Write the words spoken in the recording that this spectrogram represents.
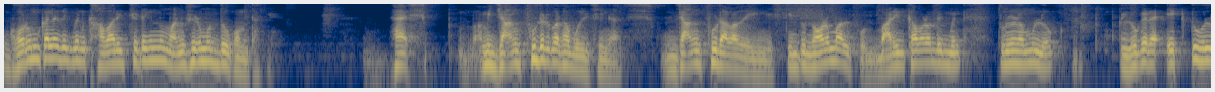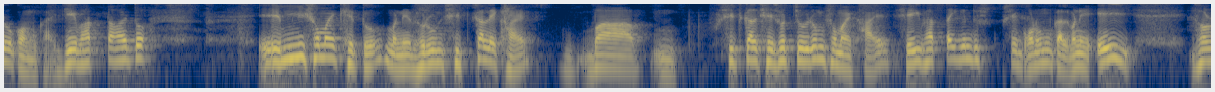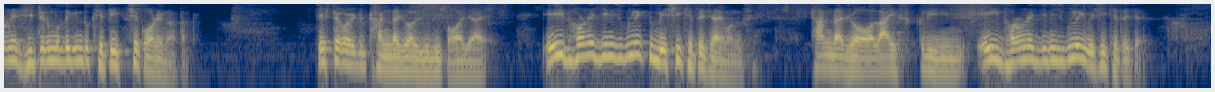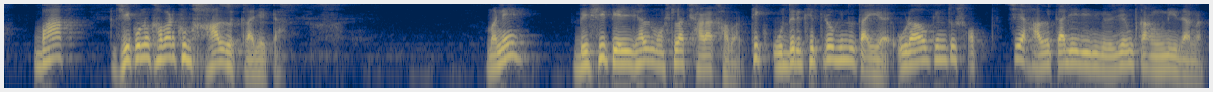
গরমকালে দেখবেন খাবার ইচ্ছেটা কিন্তু মানুষের মধ্যেও কম থাকে। হ্যাঁ আমি জাঙ্ক ফুডের কথা বলছি না জাঙ্ক ফুড আলাদা জিনিস কিন্তু নর্মাল ফুড বাড়ির খাবারও দেখবেন তুলনামূলক লোকেরা একটু হলেও কম খায়। যে ভাতটা হয়তো এমনি সময় খেত মানে ধরুন শীতকালে খায় বা শীতকাল শেষ হচ্ছে ওইরকম সময় খায়, সেই ভাতটাই কিন্তু সে গরমকাল মানে এই ধরনের হিটের মধ্যে কিন্তু খেতে ইচ্ছে করে না তার। চেষ্টা করে একটু ঠান্ডা জল যদি পাওয়া যায়। এই ধরনের জিনিসগুলো একটু বেশি খেতে চায় মানুষে। ঠান্ডা জল আইসক্রিম এই ধরনের জিনিসগুলোই বেশি খেতে চায়। বা যে কোনো খাবার খুব হালকা যেটা। মানে বেশি তেল ঝাল মশলা ছাড়া খাবার। ঠিক ওদের ক্ষেত্রেও কিন্তু তাই হয়। ওরাও কিন্তু সবচেয়ে হালকা যে জিনিসগুলো যেমন কাংনি দানা,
